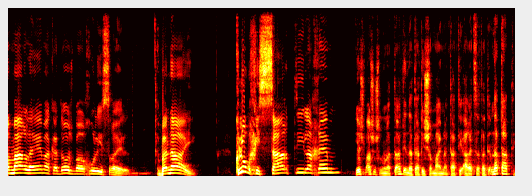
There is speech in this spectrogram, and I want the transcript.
אמר להם הקדוש ברוך הוא לישראל, בניי, כלום חיסרתי לכם, יש משהו שלא נתתי, נתתי שמיים, נתתי ארץ, נתתי, נתתי.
